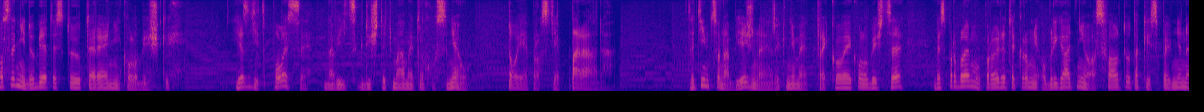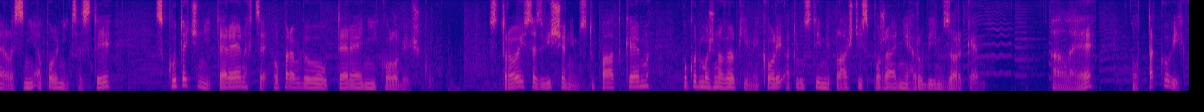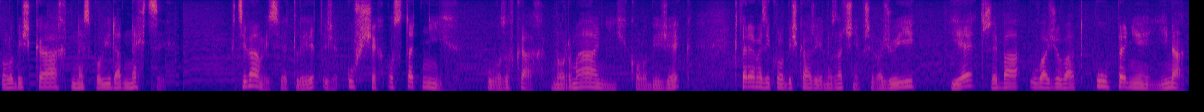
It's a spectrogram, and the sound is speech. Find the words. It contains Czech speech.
poslední době testuju terénní koloběžky. Jezdit po lese, navíc když teď máme trochu sněhu, to je prostě paráda. Zatímco na běžné, řekněme, trekové koloběžce bez problému projedete kromě obligátního asfaltu taky spevněné lesní a polní cesty, skutečný terén chce opravdovou terénní koloběžku. Stroj se zvýšeným stupátkem, pokud možno velkými koly a tlustými plášti s pořádně hrubým vzorkem. Ale o takových koloběžkách dnes povídat nechci. Chci vám vysvětlit, že u všech ostatních úvozovkách normálních koloběžek, které mezi koloběžkáři jednoznačně převažují, je třeba uvažovat úplně jinak.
